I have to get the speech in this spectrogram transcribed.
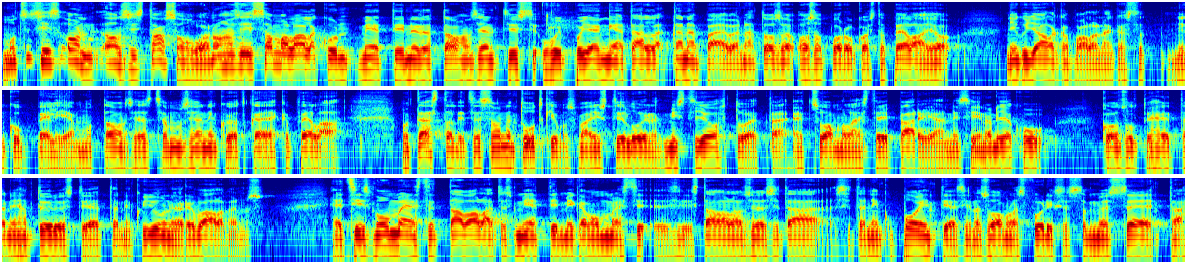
Mutta siis on, on siis taso huono. Onhan siis samalla lailla kun miettii nyt, että onhan se nyt siis huippujengiä tällä, tänä päivänä, että osa, osa porukoista pelaa jo niin kuin jalkapallon näköistä niin kuin peliä, mutta on siellä semmoisia, niin jotka ei ehkä pelaa. Mutta tästä oli itse sellainen tutkimus, mä just luin, että mistä johtuu, että, että suomalaiset ei pärjää, niin siinä oli joku konsultti heittänyt ihan tylysti, että niin kuin juniorivalmennus. Et siis mun mielestä tavallaan, että jos miettii, mikä mun mielestä siis tavallaan syö sitä, sitä niin kuin pointtia siinä suomalaisessa fudiksessa, myös se, että,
